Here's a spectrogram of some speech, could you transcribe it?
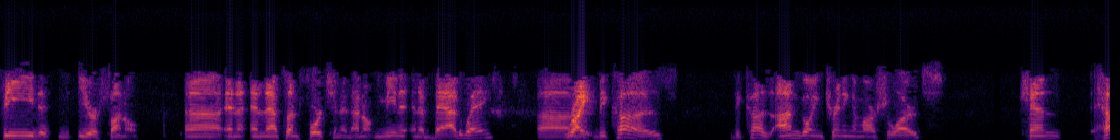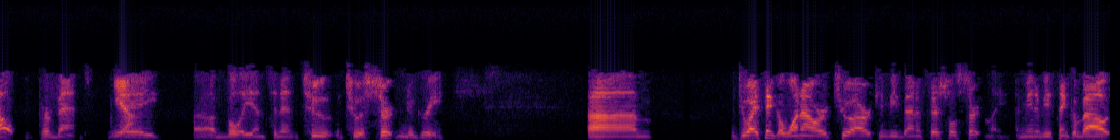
feed your funnel. Uh, and and that's unfortunate. I don't mean it in a bad way, um, right? Because because ongoing training in martial arts can help prevent yeah. a uh, bully incident to to a certain degree. Um, do I think a one hour or two hour can be beneficial? Certainly. I mean, if you think about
